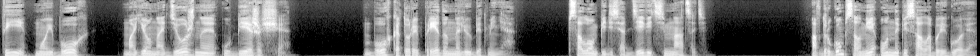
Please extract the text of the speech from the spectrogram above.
«Ты, мой Бог, мое надежное убежище. Бог, который преданно любит меня». Псалом 59, 17. А в другом псалме он написал об Иегове.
